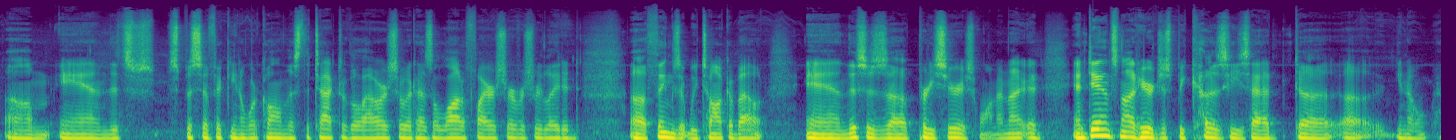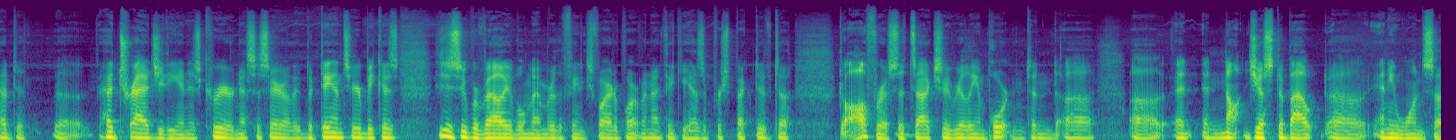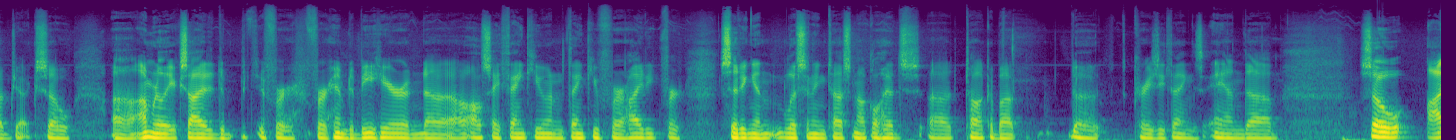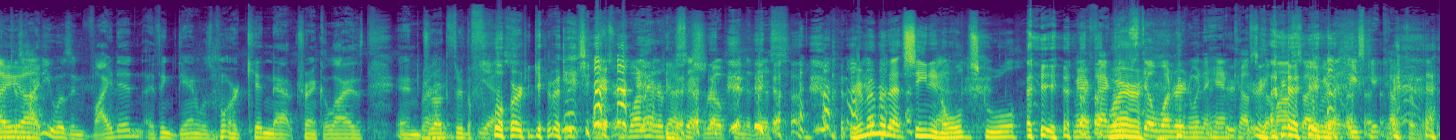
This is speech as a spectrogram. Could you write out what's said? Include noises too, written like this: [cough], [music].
Um, and it's specific, you know, we're calling this the tactical hour. So it has a lot of fire service related uh, things that we talk about. And this is a pretty serious one. And I and, Dan's not here just because he's had, uh, uh, you know, had to uh, had tragedy in his career necessarily, but Dan's here because he's a super valuable member of the Phoenix Fire Department. I think he has a perspective to to offer us. It's actually really important and uh, uh, and and not just about uh, any one subject. So. Uh, I'm really excited to, for for him to be here, and uh, I'll say thank you and thank you for Heidi for sitting and listening to us knuckleheads talk about crazy things. And so I Because uh, Heidi was invited. I think Dan was [laughs] more kidnapped, tranquilized, and drugged through the Yes. floor to give him a chair. One hundred percent roped into this. [laughs] remember that scene in Old School. Matter of fact, Where- I'm still wondering when the handcuffs come off, so I can at least get comfortable.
